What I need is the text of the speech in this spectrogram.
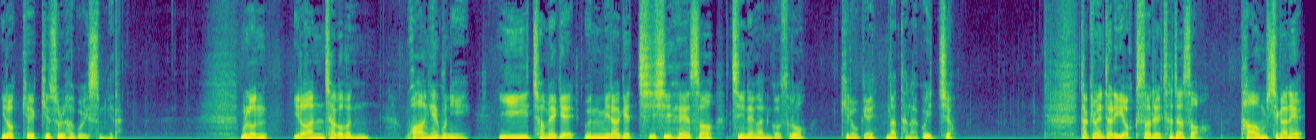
이렇게 기술하고 있습니다. 물론 이러한 작업은 광해군이 이첨에게 은밀하게 지시해서 진행한 것으로 기록에 나타나고 있죠. 다큐멘터리 역사를 찾아서 다음 시간에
